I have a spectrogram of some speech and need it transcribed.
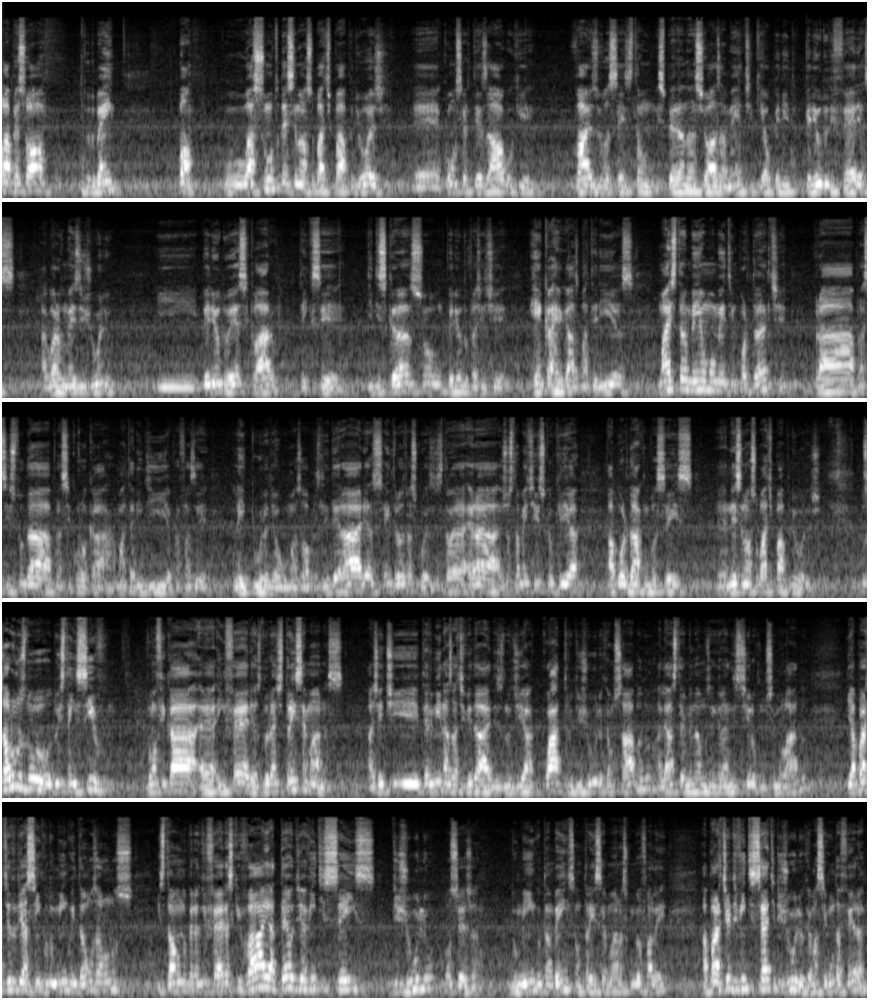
Olá pessoal, tudo bem? Bom, o assunto desse nosso bate-papo de hoje é com certeza algo que vários de vocês estão esperando ansiosamente, que é o período de férias, agora no mês de julho. E período esse, claro, tem que ser de descanso, um período para a gente recarregar as baterias, mas também é um momento importante para se estudar, para se colocar a matéria em dia, para fazer leitura de algumas obras literárias, entre outras coisas. Então era, era justamente isso que eu queria abordar com vocês é, nesse nosso bate-papo de hoje. Os alunos do, do extensivo vão ficar é, em férias durante três semanas. A gente termina as atividades no dia 4 de julho, que é um sábado. Aliás, terminamos em grande estilo, com um simulado. E a partir do dia 5, domingo, então, os alunos estão no período de férias que vai até o dia 26 de julho, ou seja, domingo também, são três semanas, como eu falei. A partir de 27 de julho, que é uma segunda-feira,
